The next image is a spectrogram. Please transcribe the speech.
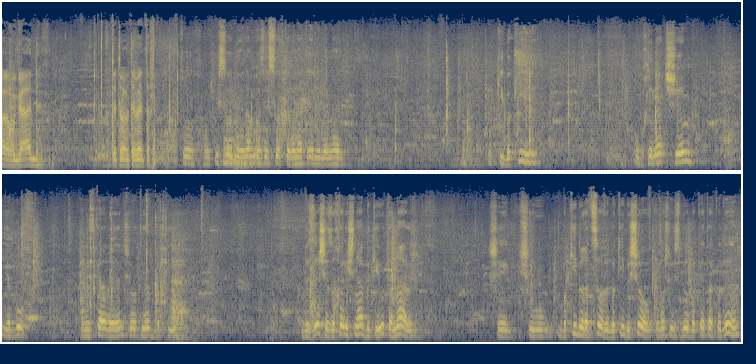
הרב גד, ט"ו טבת תפ... טוב, על פי סוד נעלם בזה סוד כוונת אלו לנ"ל. כי בקי הוא בחינת שם יבוף הנזכר לאל, שאותיות בקי, וזה שזוכה לשני הבקיאות הנ"ל, ש... שהוא בקי ברצו ובקי בשוב, כמו שהוא הסביר בקטע הקודם,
